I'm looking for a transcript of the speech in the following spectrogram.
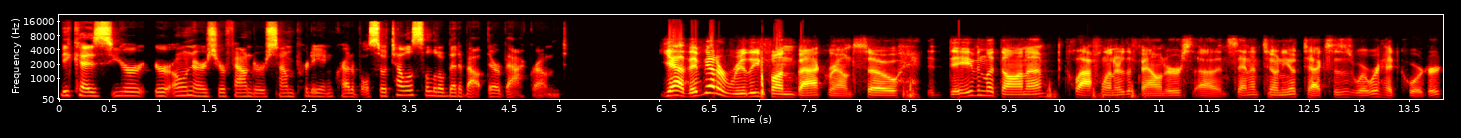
because your your owners, your founders sound pretty incredible. So tell us a little bit about their background. Yeah, they've got a really fun background. So, Dave and LaDonna Claflin are the founders uh, in San Antonio, Texas, is where we're headquartered,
